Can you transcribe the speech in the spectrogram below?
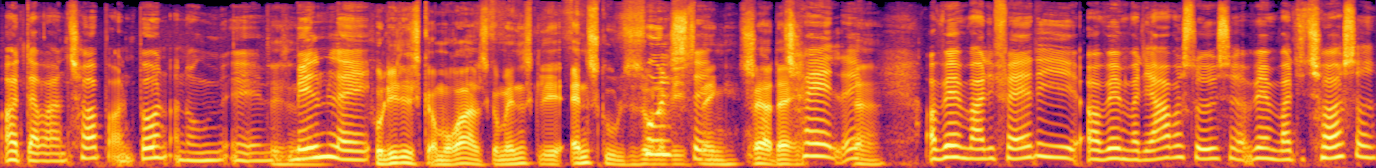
og der var en top og en bund og nogle øh, mellemlag. Politisk og moralsk og menneskelig anskuelsesundervisning hver dag. Totalt, ikke? Ja. Og hvem var de fattige, og hvem var de arbejdsløse, og hvem var de tossede?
